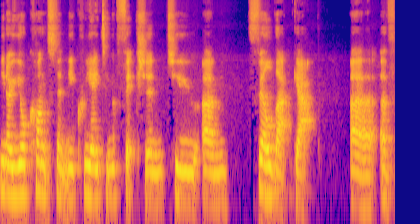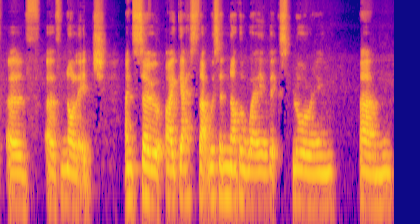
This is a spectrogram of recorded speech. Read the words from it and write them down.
you know, you're constantly creating a fiction to um, fill that gap uh, of, of, of knowledge. And so I guess that was another way of exploring um,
